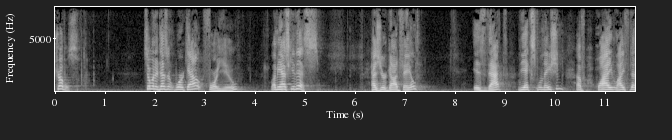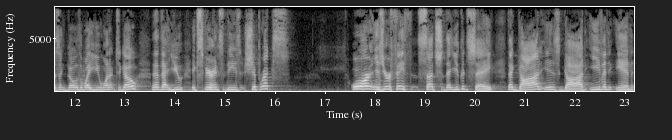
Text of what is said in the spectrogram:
troubles. So when it doesn't work out for you, let me ask you this Has your God failed? Is that the explanation of why life doesn't go the way you want it to go? Uh, that you experience these shipwrecks? Or is your faith such that you could say that God is God even in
